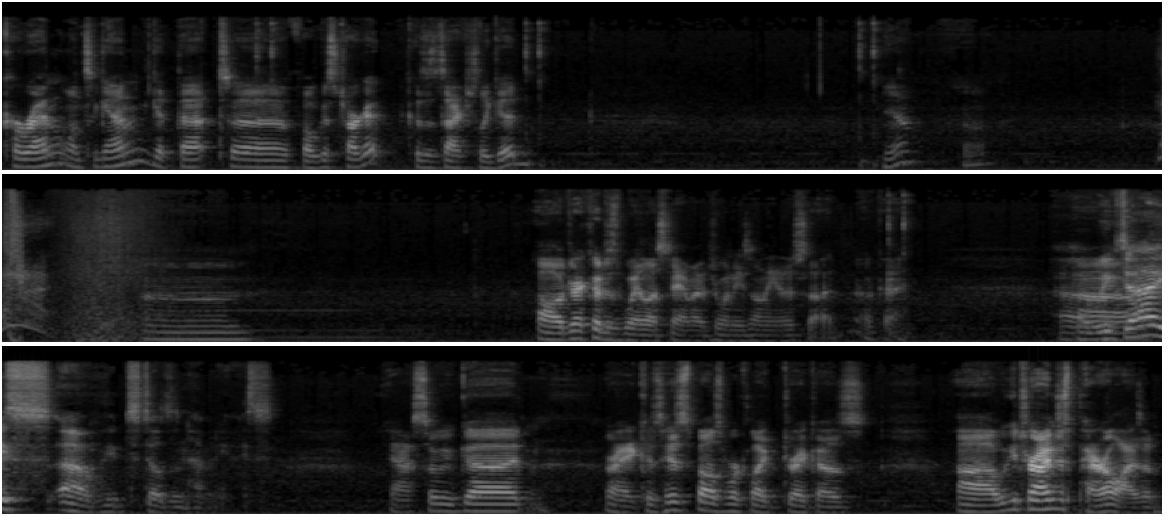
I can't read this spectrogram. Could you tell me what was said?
Karen, once again, get that uh, focus target, because it's actually good. Yeah. Um, oh, Draco does way less damage when he's on the other side. Okay. Uh, weak to Uh, ice. Oh, he still doesn't have any ice. Yeah, so we've got right because his spells work like Draco's. Uh, we could try and just paralyze him.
